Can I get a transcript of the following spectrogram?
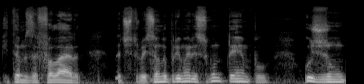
que estamos a falar da destruição do primeiro e segundo templo, o jejum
